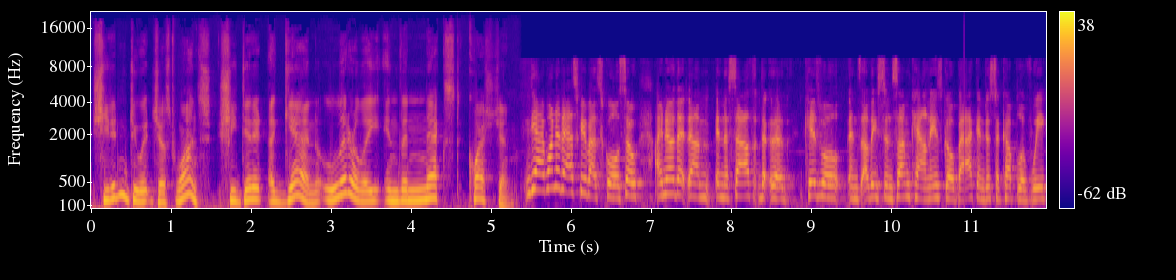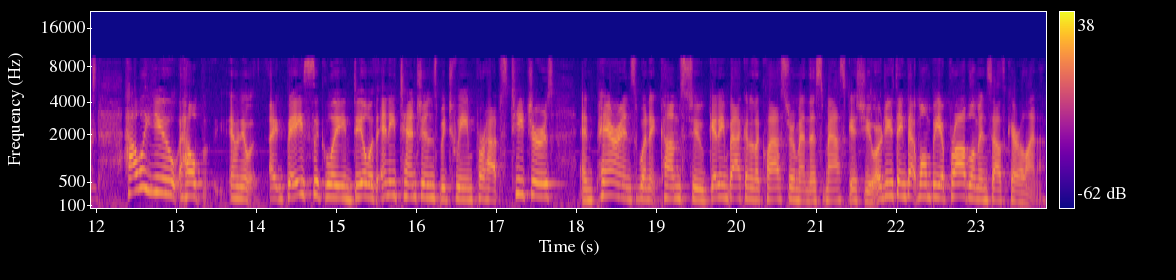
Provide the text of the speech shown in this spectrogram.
she didn't do it just once. She did it again, literally in the next question. Yeah, I wanted to ask you about school. So I know that um, in the South, the, the kids will, at least in some counties, go back in just a couple of weeks. How will you help I mean, basically deal with any tensions between perhaps teachers and parents when it comes to getting back into the classroom and this mask issue? Or do you think that won't be a problem in South Carolina?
